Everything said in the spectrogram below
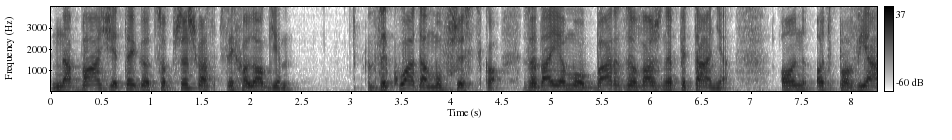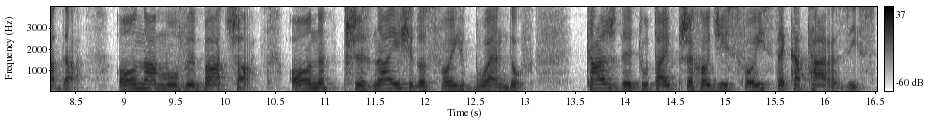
na bazie tego, co przeszła z psychologiem. Wykłada mu wszystko, zadaje mu bardzo ważne pytania. On odpowiada, ona mu wybacza, on przyznaje się do swoich błędów każdy tutaj przechodzi swoiste katarzis.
